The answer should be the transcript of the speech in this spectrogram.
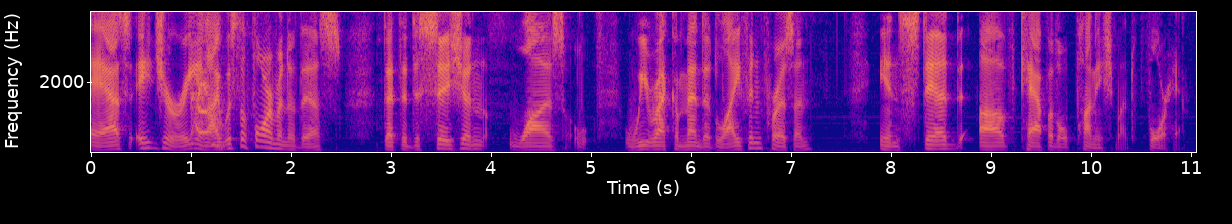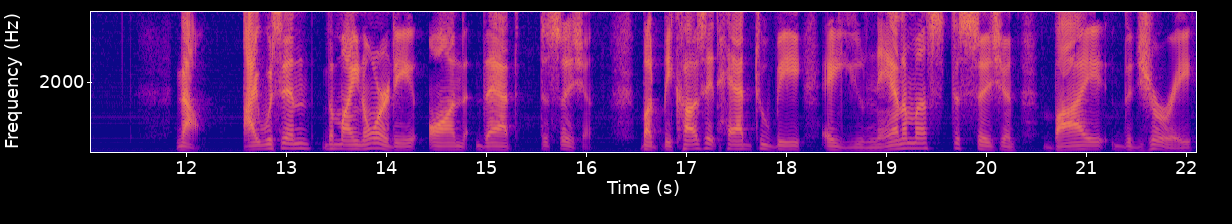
as a jury, and I was the foreman of this, that the decision was we recommended life in prison instead of capital punishment for him. Now, I was in the minority on that decision, but because it had to be a unanimous decision by the jury,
